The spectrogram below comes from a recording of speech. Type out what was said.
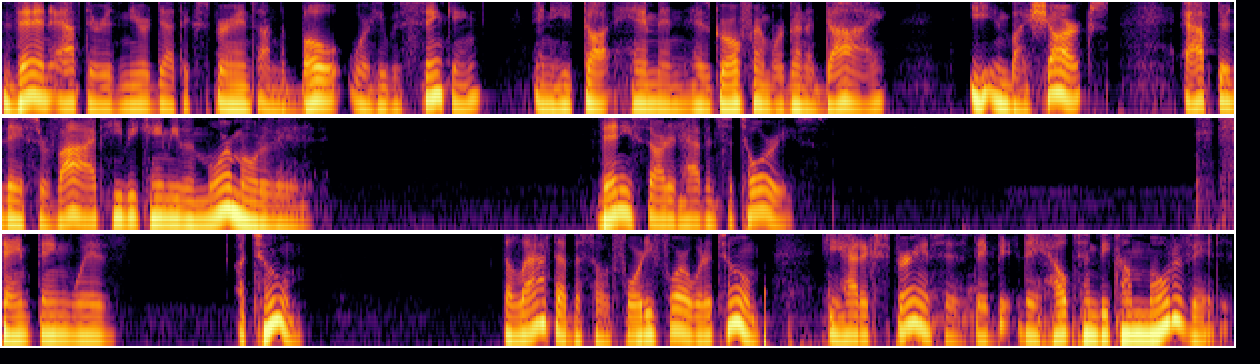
Then, after his near death experience on the boat where he was sinking and he thought him and his girlfriend were going to die, eaten by sharks, after they survived, he became even more motivated. Then he started having Satori's. Same thing with a tomb. The last episode, 44, with a tomb, he had experiences. They they helped him become motivated.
